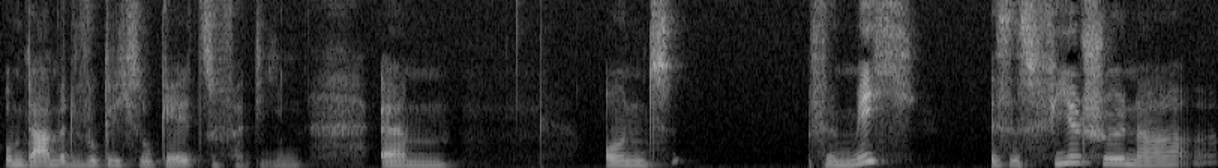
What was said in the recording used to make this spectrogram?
um damit wirklich so Geld zu verdienen. Ähm, und für mich ist es viel schöner,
